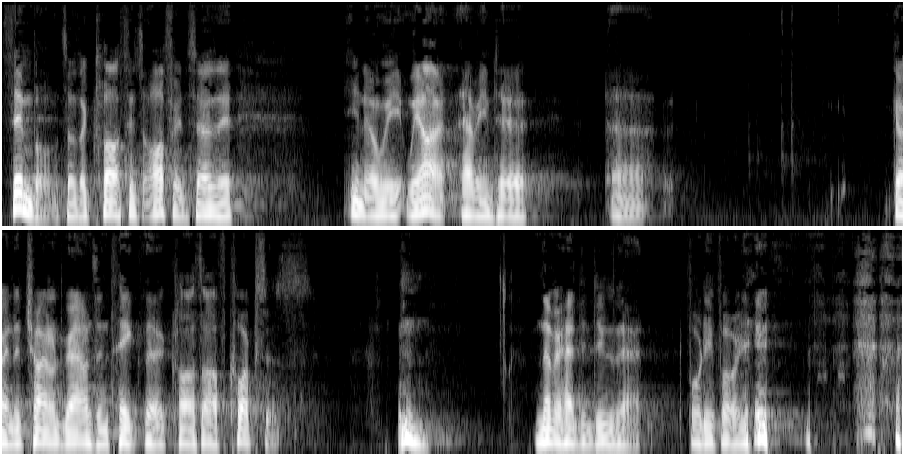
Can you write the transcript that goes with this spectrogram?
symbol. So the cloth is offered so that, you know, we, we aren't having to uh, go into charnel grounds and take the cloth off corpses. Never had to do that. 44 years.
